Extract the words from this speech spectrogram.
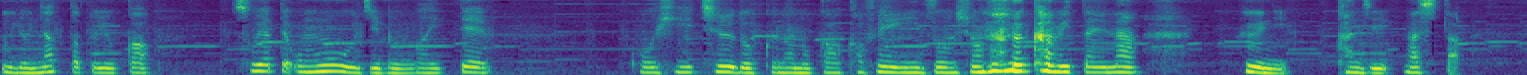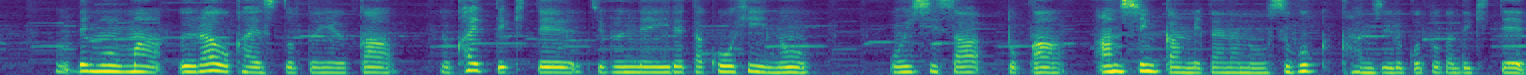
うになったというかそうやって思う自分がいてコーヒー中毒なのかカフェイン依存症なのかみたいな風に感じましたでもまあ裏を返すとというか帰ってきて自分で入れたコーヒーの美味しさとか安心感みたいなのをすごく感じることができて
